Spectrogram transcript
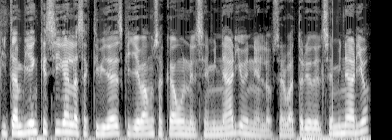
Y también que sigan las actividades que llevamos a cabo en el seminario, en el observatorio del seminario,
